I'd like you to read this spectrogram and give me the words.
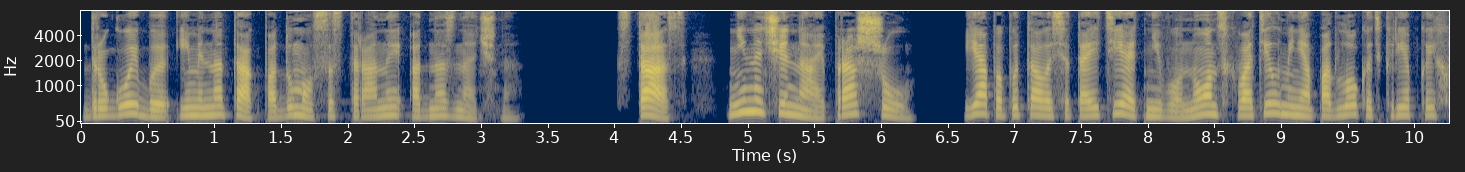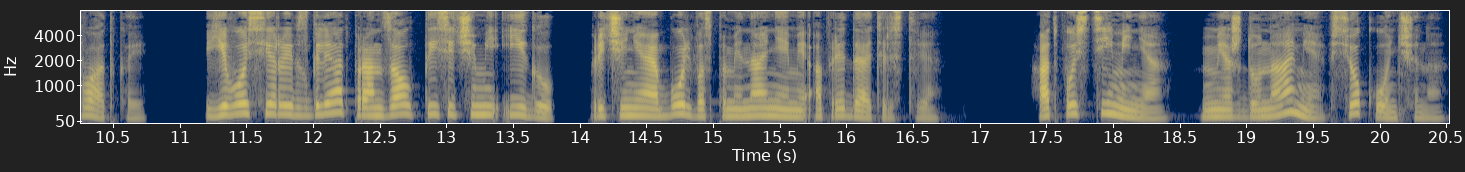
Другой бы именно так подумал со стороны однозначно. «Стас, не начинай, прошу!» Я попыталась отойти от него, но он схватил меня под локоть крепкой хваткой. Его серый взгляд пронзал тысячами игл, причиняя боль воспоминаниями о предательстве. «Отпусти меня, между нами все кончено».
